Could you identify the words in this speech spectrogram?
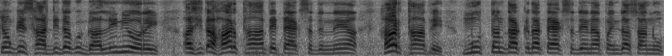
ਕਿਉਂਕਿ ਸਾਡੀ ਤਾਂ ਕੋਈ ਗੱਲ ਹੀ ਨਹੀਂ ਹੋ ਰਹੀ। ਅਸੀਂ ਤਾਂ ਹਰ ਥਾਂ ਤੇ ਟੈਕਸ ਦਿੰਨੇ ਆ, ਹਰ ਥਾਂ ਤੇ ਮੂਤਨ ਤੱਕ ਦਾ ਟੈਕਸ ਦੇਣਾ ਪੈਂਦਾ ਸਾਨੂੰ,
